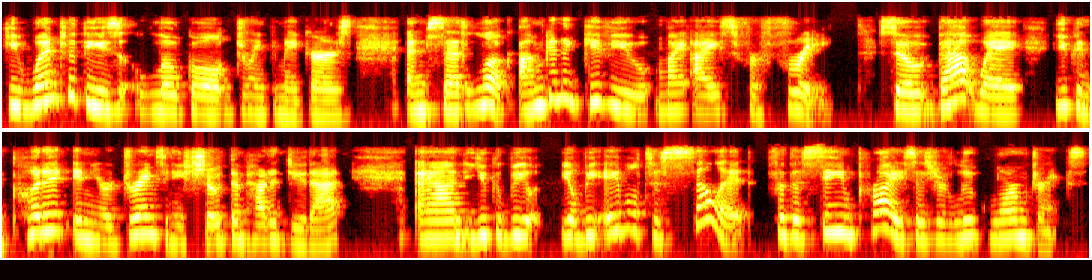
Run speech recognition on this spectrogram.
he went to these local drink makers and said, "Look, I'm going to give you my ice for free." So that way you can put it in your drinks and he showed them how to do that and you could be you'll be able to sell it for the same price as your lukewarm drinks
